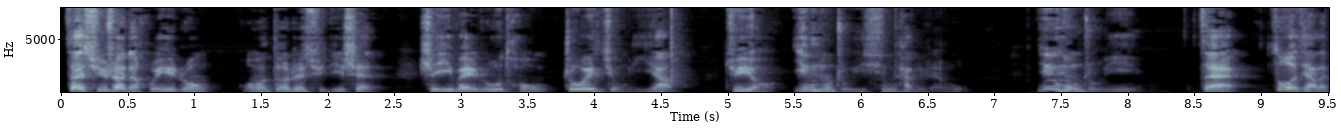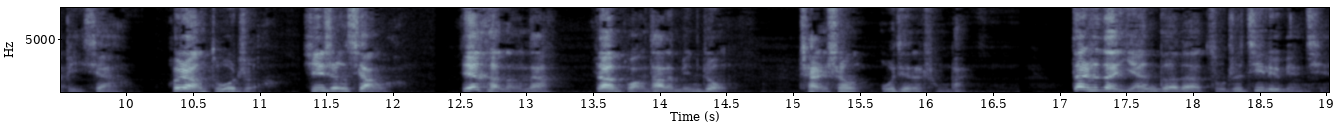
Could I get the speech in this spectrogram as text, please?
在徐帅的回忆中，我们得知许继慎是一位如同周维炯一样具有英雄主义心态的人物。英雄主义在作家的笔下会让读者心生向往，也可能呢让广大的民众产生无尽的崇拜。但是在严格的组织纪律面前，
